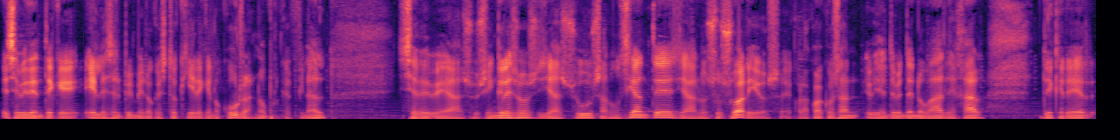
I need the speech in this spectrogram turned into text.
Es evidente que él es el primero que esto quiere que no ocurra, ¿no? Porque al final se debe a sus ingresos y a sus anunciantes y a los usuarios, eh, con la cual cosa evidentemente no va a dejar de querer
